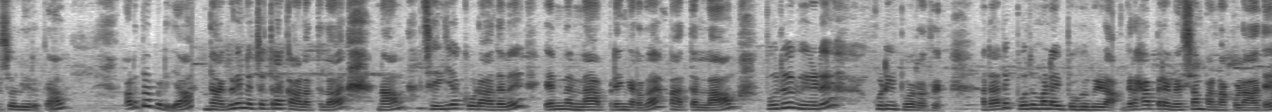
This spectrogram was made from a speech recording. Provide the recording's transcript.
சொல்லியிருக்கேன் அடுத்தபடியாக இந்த அக்னி நட்சத்திர காலத்தில் நாம் செய்யக்கூடாதவை என்னென்ன அப்படிங்கிறத பார்த்தலாம் புது வீடு குடி போகிறது அதாவது புதுமடை புகு விழா கிரகப்பிரவேசம் பண்ணக்கூடாது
